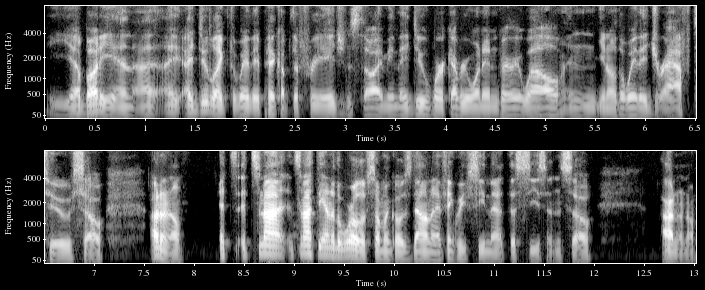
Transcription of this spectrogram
Yeah, buddy, and I, I do like the way they pick up the free agents, though. I mean, they do work everyone in very well, and you know the way they draft too. So, I don't know. It's it's not it's not the end of the world if someone goes down. I think we've seen that this season. So, I don't know.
